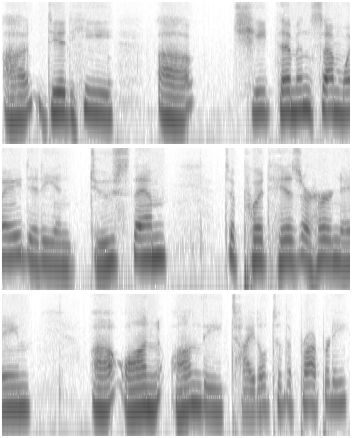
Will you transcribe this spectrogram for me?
Uh, did he uh, cheat them in some way? Did he induce them to put his or her name uh, on on the title to the property.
